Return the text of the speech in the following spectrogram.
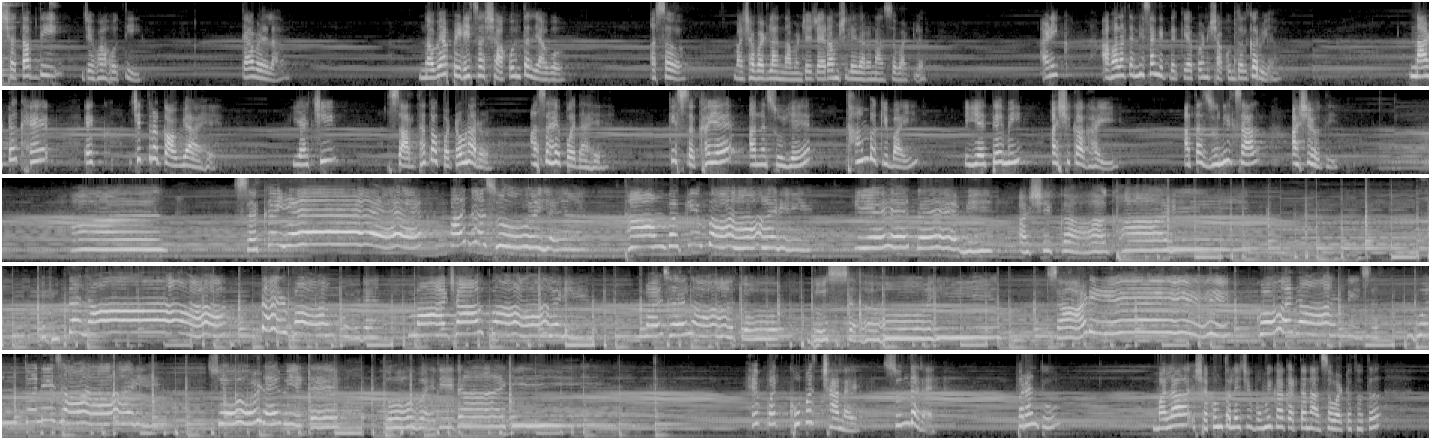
शताब्दी जेव्हा होती त्यावेळेला नव्या पिढीचं शाकुंतल यावं असं माझ्या वडिलांना म्हणजे जयराम शिलेदारांना असं वाटलं. आणि आम्हाला त्यांनी सांगितलं की आपण शाकुंतल करूया. नाटक हे एक चित्रकाव्य आहे. याची सार्थता पटवणारं असं हे पद आहे की सखये अनसूये थांब की बाई येते मी अशी का घाई आता जुनी चाल अशी होती सखये अनसूये थांब की बाई येते मी अशी का घाई खूपच छान आहे सुंदर आहे. परंतु मला शकुंतलेची भूमिका करताना असं वाटत होतं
